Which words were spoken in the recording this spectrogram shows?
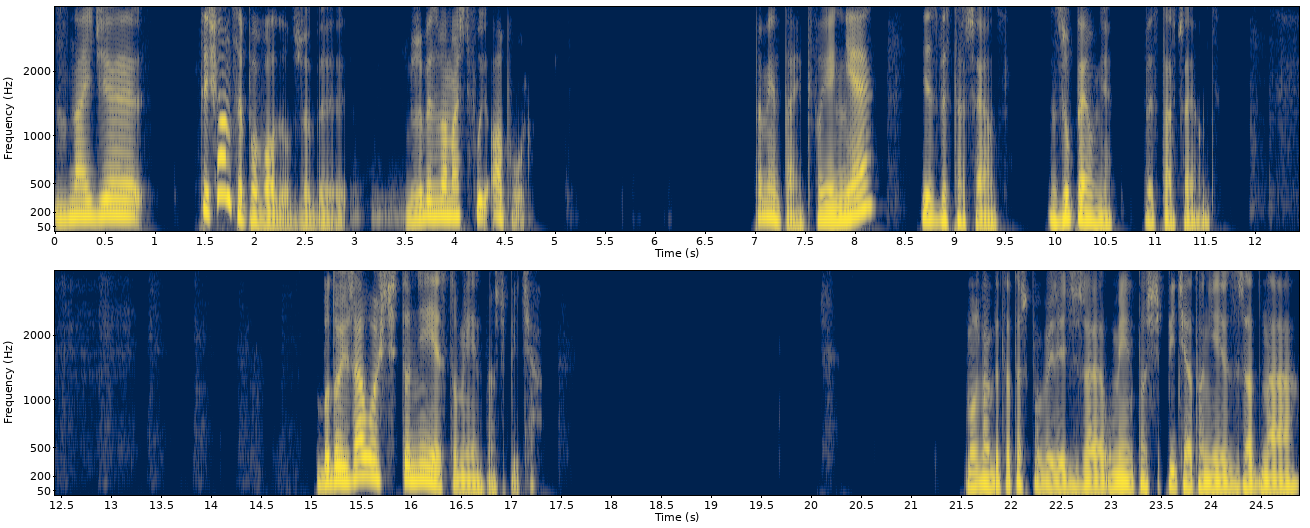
znajdzie tysiące powodów, żeby, żeby złamać twój opór. Pamiętaj, twoje nie jest wystarczające. Zupełnie wystarczające. Bo dojrzałość to nie jest umiejętność picia. Można by to też powiedzieć, że umiejętność picia to nie jest żadna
